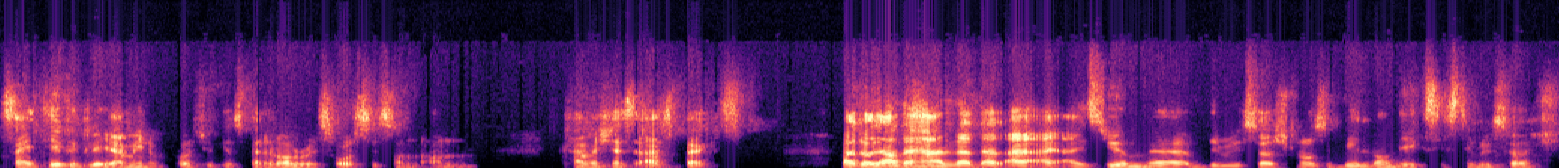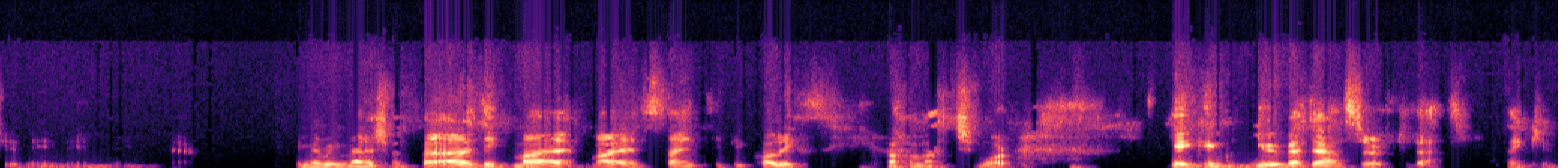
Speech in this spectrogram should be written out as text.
scientifically, I mean, of course, you can spend a lot of resources on on climate change aspects. But on the other hand, that, that I, I assume uh, the research can also build on the existing research in, in, in, in marine management. But I think my my scientific colleagues are much more can, can give a better answer to that. Thank you.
